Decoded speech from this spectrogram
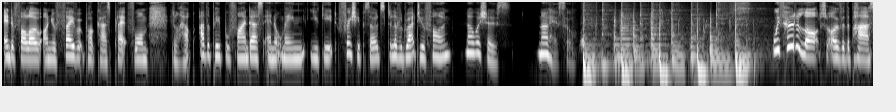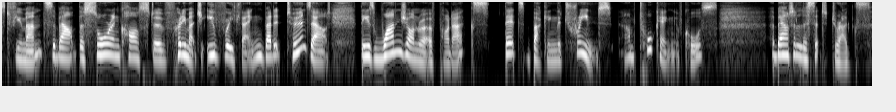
and a follow on your favourite podcast platform. It'll help other people find us and it'll mean you get fresh episodes delivered right to your phone. No issues, no hassle. We've heard a lot over the past few months about the soaring cost of pretty much everything, but it turns out there's one genre of products that's bucking the trend. I'm talking, of course, about illicit drugs.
